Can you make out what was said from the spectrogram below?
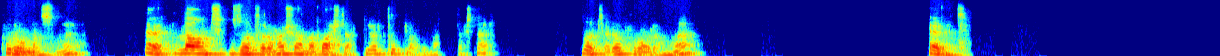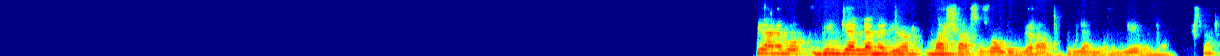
kurulmasını evet launch Zotero'na şu anda başlat. Tıkladım arkadaşlar. Zotero programı Evet. Yani bu güncelleme diyor, başarısız oldu diyor. Artık bilemiyorum niye öyle yapmışlar.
